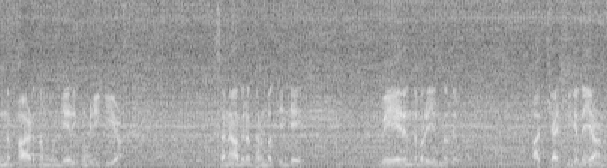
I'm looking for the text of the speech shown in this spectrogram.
ഇന്ന് ഭാരതം മുന്നേറിക്കൊണ്ടിരിക്കുകയാണ്. സനാതനധർമ്മത്തിന്റെ വേരെന്ന് പറയുന്നത് ആധ്യാത്മികതയാണ്.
